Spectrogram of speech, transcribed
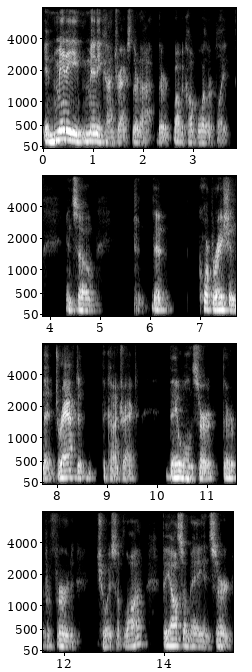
In many many contracts, they're not. They're what we call boilerplate, and so the corporation that drafted the contract, they will insert their preferred choice of law. They also may insert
